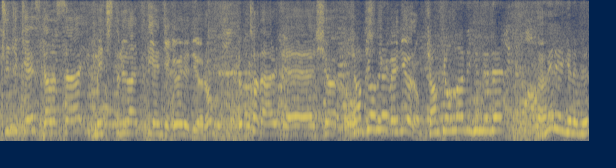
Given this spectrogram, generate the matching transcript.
üçüncü kez Galatasaray Manchester United'ı yenecek öyle diyorum. Ve bu kadar e, şu, dışında güveniyorum. Şampiyonlar Ligi'nde de nereye gelebilir?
